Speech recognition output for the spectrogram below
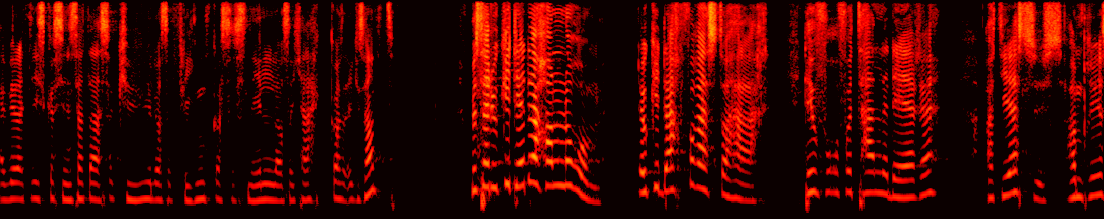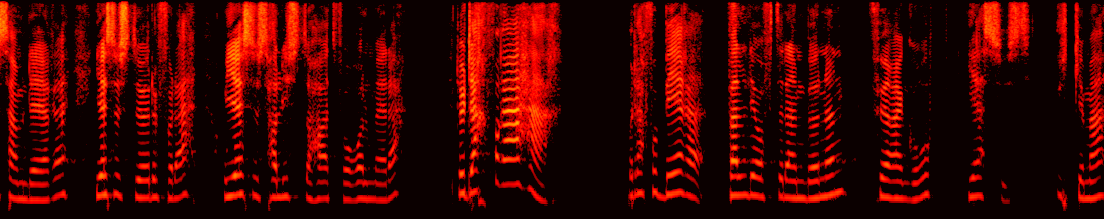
jeg vil at de skal synes at jeg er så kul og så flink og så snill og så kjekk. Og, ikke sant? Men så er det jo ikke det det handler om. Det er jo ikke derfor jeg står her. Det er jo for å fortelle dere at Jesus han bryr seg om dere. Jesus døde for deg, og Jesus har lyst til å ha et forhold med deg. Det er jo derfor jeg er her. Og Derfor ber jeg veldig ofte den bønnen før jeg går opp. Jesus, ikke meg,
